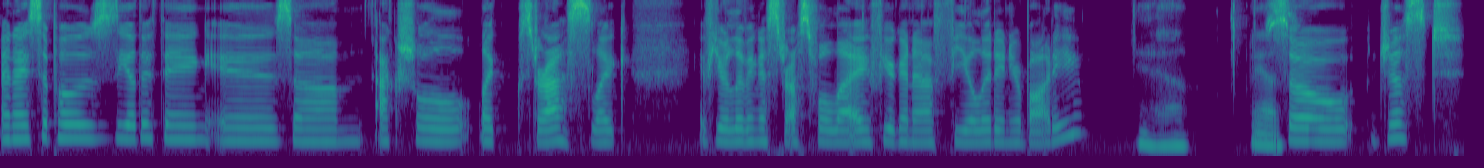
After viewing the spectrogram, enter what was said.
and I suppose the other thing is um, actual like stress. Like if you're living a stressful life, you're gonna feel it in your body. Yeah. Yeah. So just,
